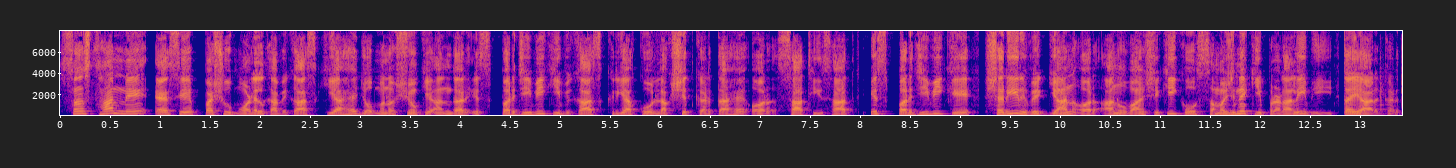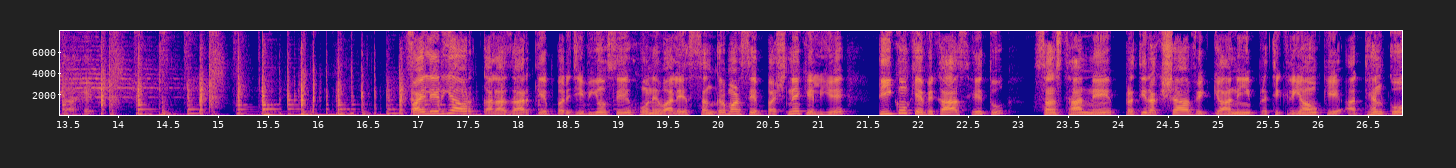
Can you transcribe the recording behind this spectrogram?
संस्थान ने ऐसे पशु मॉडल का विकास किया है जो मनुष्यों के अंदर इस परजीवी की विकास क्रिया को लक्षित करता है और साथ ही साथ इस परजीवी के शरीर विज्ञान और आनुवांशिकी को समझने की प्रणाली भी तैयार करता है। फाइलेरिया और कालाजार के परजीवियों से होने वाले संक्रमण से बचने के लिए टीकों के विकास हेतु संस्थान ने प्रतिरक्षा विज्ञानी प्रतिक्रियाओं के अध्ययन को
